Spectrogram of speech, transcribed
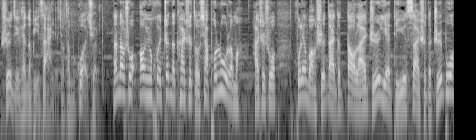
十几天的比赛也就这么过去了。难道说奥运会真的开始走下坡路了吗？还是说互联网时代的到来，职业体育赛事的直播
